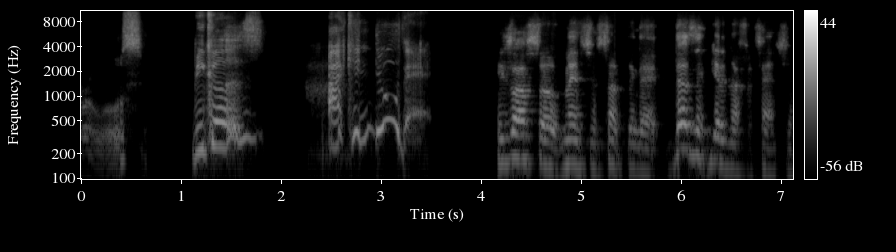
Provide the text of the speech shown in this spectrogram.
rules because I can do that. He's also mentioned something that doesn't get enough attention.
